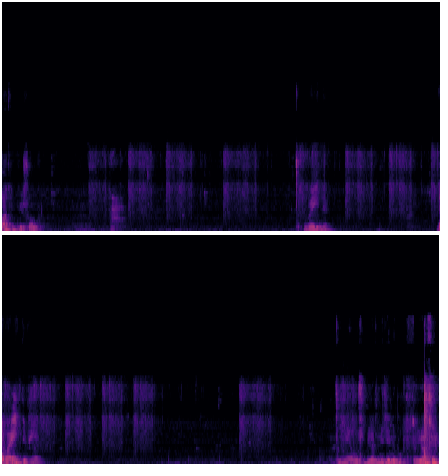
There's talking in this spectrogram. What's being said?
хату пішов. Вийди. Да вийди вже. Ні, я лучше біля двері не буду стояти.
